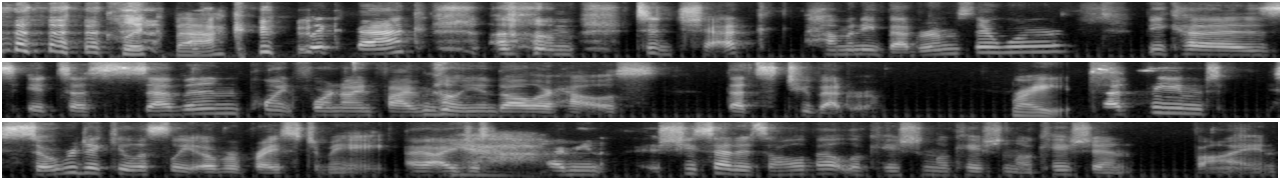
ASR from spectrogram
click back. click back um, to check how many bedrooms there were because it's a $7.495 million house that's two bedroom. right. That seemed so ridiculously overpriced to me. I, I just, I mean, she said it's all about location, location, location. Fine.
